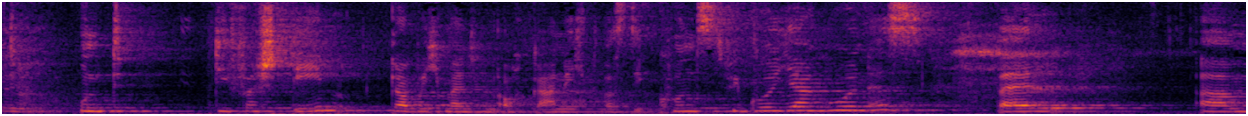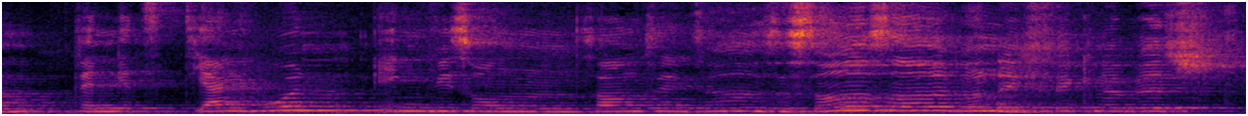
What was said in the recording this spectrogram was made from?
genau. Und die verstehen, glaube ich, manchmal auch gar nicht, was die Kunstfigur Young Horn ist, weil ähm, wenn jetzt Young Horn irgendwie so einen Song singt, "Ah, es ist Donnerstag und ich fick ne Bitch,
